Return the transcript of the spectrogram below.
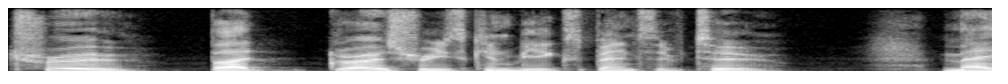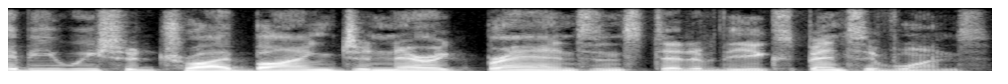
True, but groceries can be expensive too. Maybe we should try buying generic brands instead of the expensive ones.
